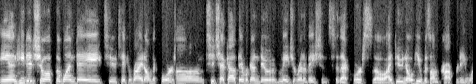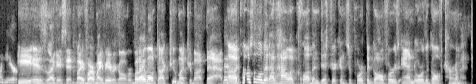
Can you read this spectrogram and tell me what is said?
and he did show up the one day to take a ride on the course um, to check out. They were going to do major renovations to that course, so I do know he was on property one year. He is, like I said, by far my favorite golfer, but I won't talk too much about that. Uh, tell us a little bit of how a club and district can support the golfers and or the golf tournament.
